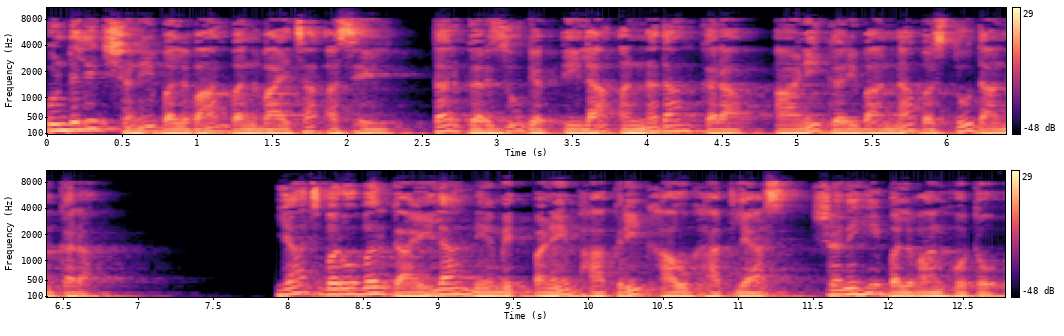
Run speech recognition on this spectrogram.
कुंडलीत शनी बलवान बनवायचा असेल तर गरजू व्यक्तीला अन्नदान करा आणि गरिबांना वस्तू दान करा. याचबरोबर गायीला नियमितपणे भाकरी खाऊ घातल्यास शनीही बलवान होतो.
